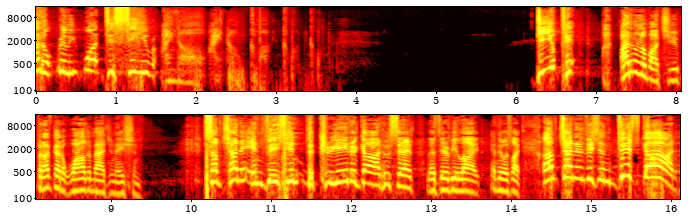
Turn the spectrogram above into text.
I don't really want to see you. I know, I know. Come on, come on, come on. Do you pick? I don't know about you, but I've got a wild imagination. So I'm trying to envision the creator God who said, let there be light. And there was light. I'm trying to envision this God,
